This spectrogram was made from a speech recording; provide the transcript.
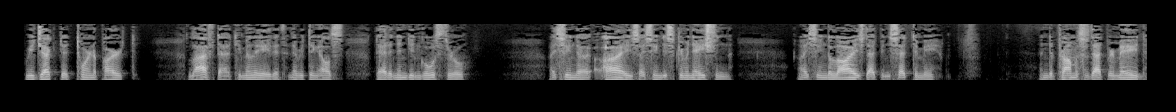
rejected, torn apart laughed at, humiliated, and everything else that an Indian goes through. I seen the eyes, I seen discrimination, I seen the lies that been said to me, and the promises that were made,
